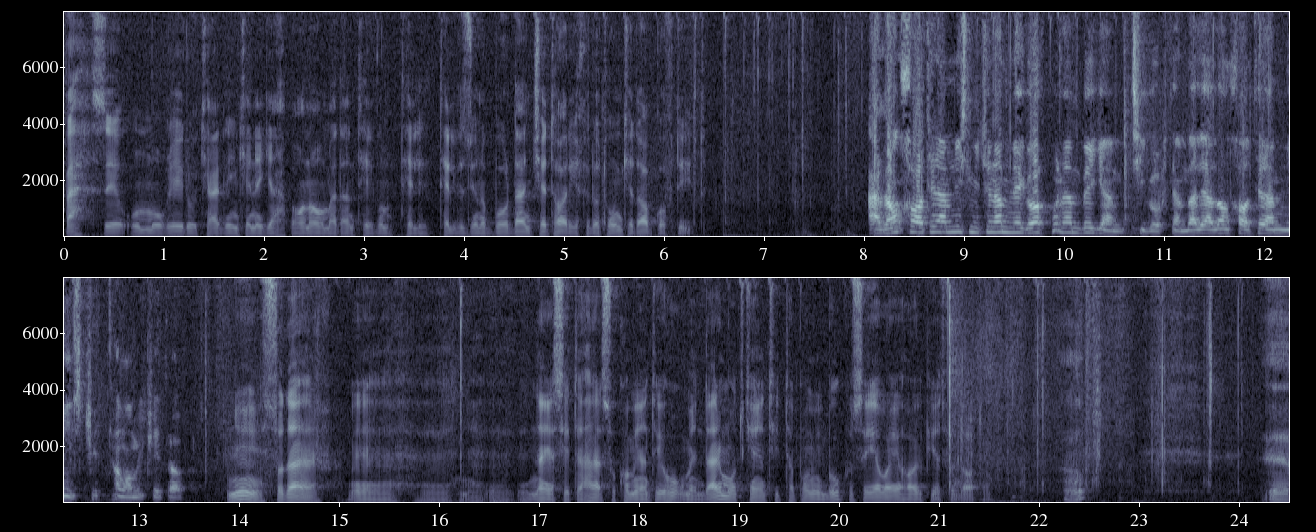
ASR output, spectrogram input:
بحث اون موقعی رو کردین که نگهبان آمدن تیون- تل- تلویزیون رو بردن چه تاریخی رو تو اون کتاب گفتید؟ الان خاطرم نیست. می‌تونم نگاه کنم بگم چی گفتم ولی الان خاطرم نیست که تمام کتاب. Nu, sådär. när jag sitter här så kommer jag inte ihåg. Men däremot kan jag titta på min bok och säga vad jag har uppgett för datum. Ja. Eh.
